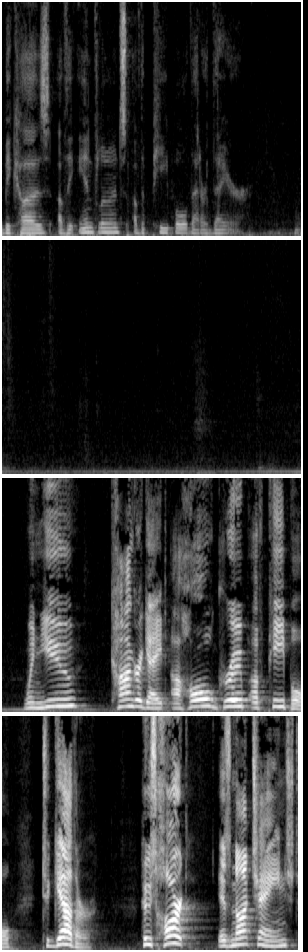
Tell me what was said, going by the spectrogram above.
Because of the influence of the people that are there. When you congregate a whole group of people together whose heart is not changed,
